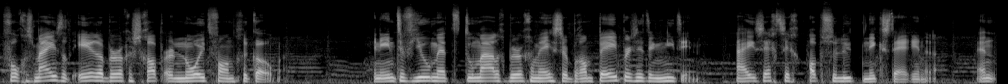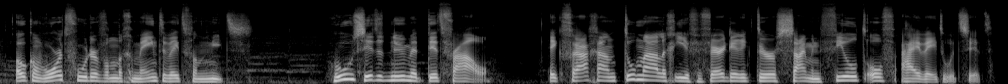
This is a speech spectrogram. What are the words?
volgens mij is dat ereburgerschap er nooit van gekomen. Een interview met toenmalig burgemeester Bram Peper zit er niet in. Hij zegt zich absoluut niks te herinneren. En ook een woordvoerder van de gemeente weet van niets. Hoe zit het nu met dit verhaal? Ik vraag aan toenmalig IFFR-directeur Simon Field of hij weet hoe het zit.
